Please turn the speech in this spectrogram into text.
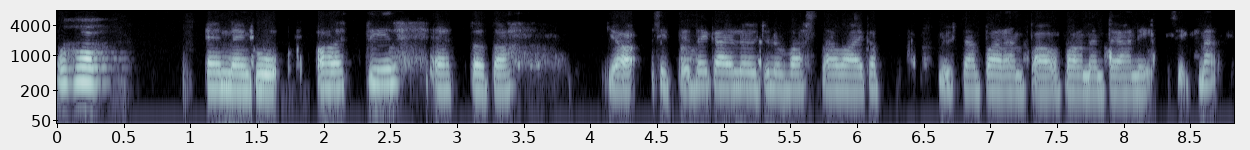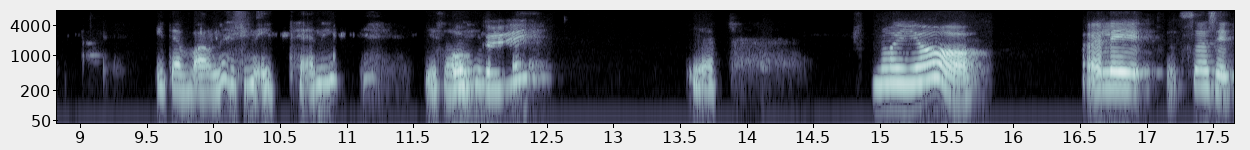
Oho. ennen kuin alettiin. Et, tota, ja sitten tietenkään ei löytynyt vastaavaa aika yhtään parempaa valmentajaa, niin sitten mä itse valmensin itteeni. Okei. Okay. Jep. No joo. Eli sä sit,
